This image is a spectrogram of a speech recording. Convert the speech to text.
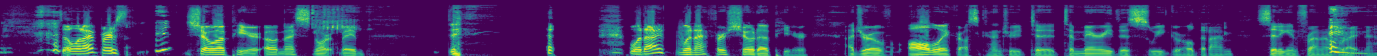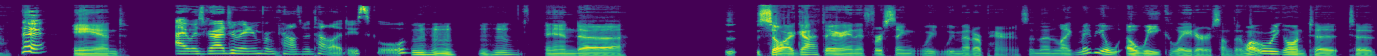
so when I first show up here, oh, nice snort, babe. when I when I first showed up here, I drove all the way across the country to to marry this sweet girl that I'm sitting in front of right now. And I was graduating from cosmetology school. mm-hmm, mm-hmm. And uh so I got there and the first thing we, we met our parents and then like maybe a, a week later or something. What were we going to to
